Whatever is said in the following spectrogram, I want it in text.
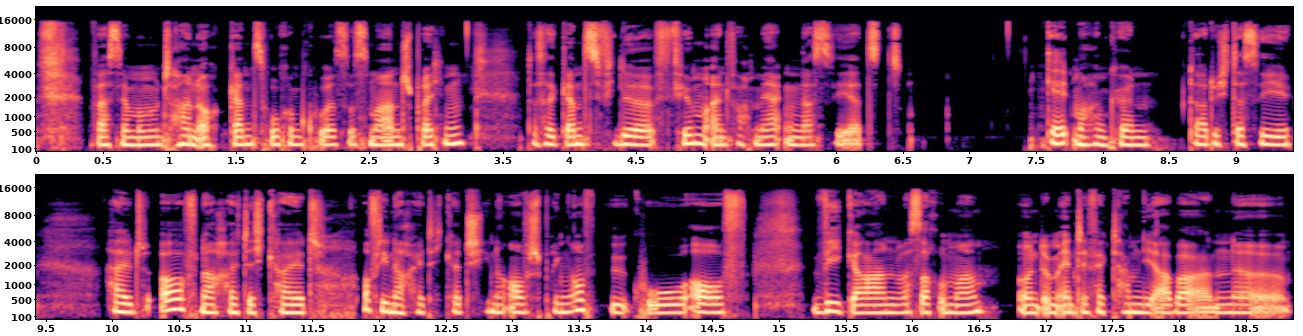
was ja momentan auch ganz hoch im Kurs ist, mal ansprechen, dass halt ganz viele Firmen einfach merken, dass sie jetzt Geld machen können, dadurch, dass sie halt auf Nachhaltigkeit, auf die Nachhaltigkeitsschiene aufspringen, auf Öko, auf vegan, was auch immer. Und im Endeffekt haben die aber eine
